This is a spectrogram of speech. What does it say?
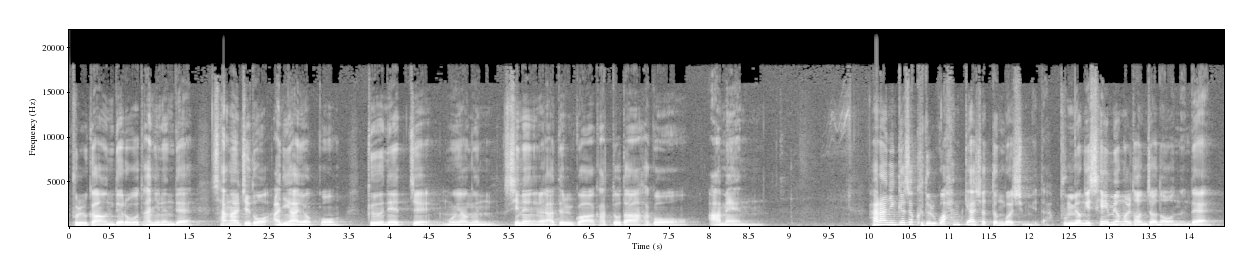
불 가운데로 다니는데 상하지도 아니하였고 그 넷째 모양은 신의 아들과 같도다 하고 아멘. 하나님께서 그들과 함께 하셨던 것입니다. 분명히 세 명을 던져 넣었는데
